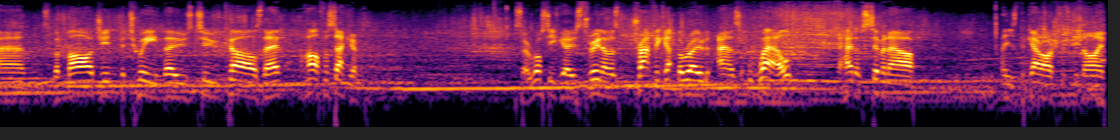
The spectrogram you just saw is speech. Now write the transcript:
And the margin between those two cars then, half a second. So Rossi goes through. Now there's traffic up the road as well. Ahead of Simmenauer is the Garage 59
